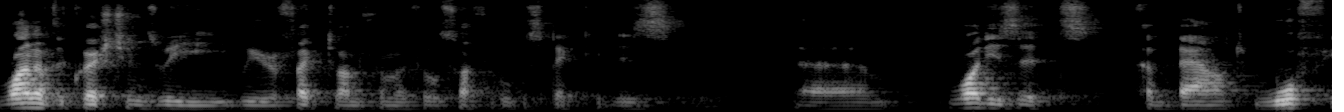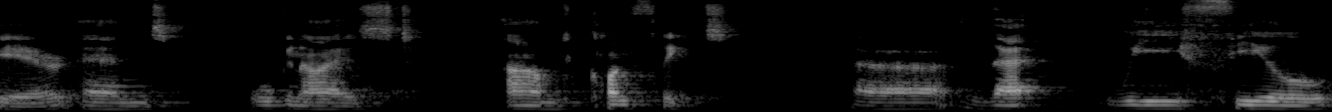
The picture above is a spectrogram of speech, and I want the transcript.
one of the questions we, we reflect on from a philosophical perspective is um, what is it about warfare and organized armed conflict uh, that feel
